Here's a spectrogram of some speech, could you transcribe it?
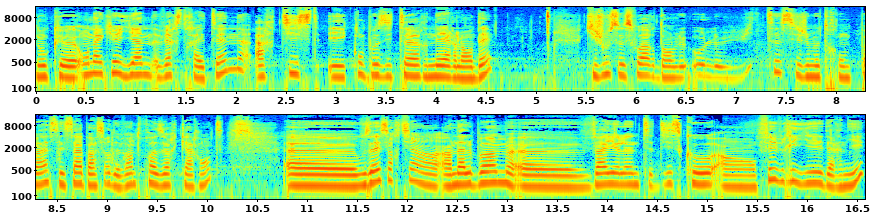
Donc, euh, on accueille Jan Verstraeten, artiste et compositeur néerlandais, qui joue ce soir dans le hall 8, si je ne me trompe pas. C'est ça à partir de 23h40. vous avez sorti un, un album Violent Disco en février dernier.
